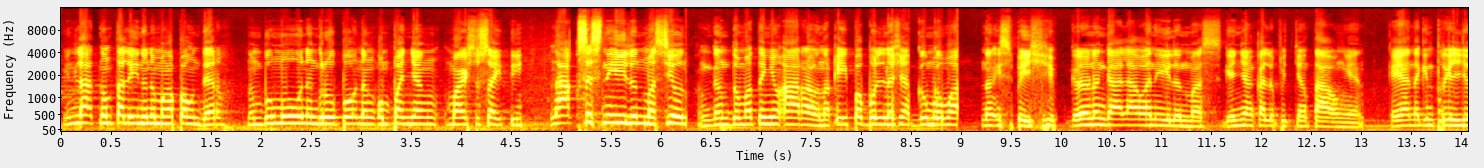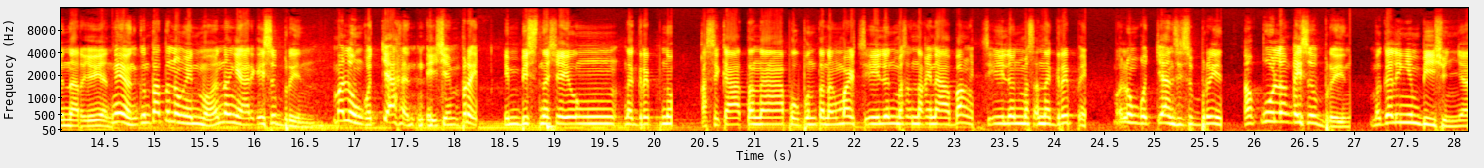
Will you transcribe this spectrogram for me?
Yung lahat ng talino ng mga founder, ng bumuo ng grupo ng kumpanyang Mars Society, na-access ni Elon Musk yun. Hanggang dumating yung araw na capable na siya gumawa ng spaceship. Ganun ang galawan ni Elon Musk. Ganyan kalupit yung taong yan. Kaya naging trilyonaryo yan. Ngayon, kung tatanungin mo, anong nangyari kay Subrin? Malungkot yan. Eh, syempre, imbis na siya yung nag-rip no kasikatan na pupunta ng Mars. Si Elon Musk ang nakinabang. Si Elon Musk ang nag-rip eh. Malungkot yan si Subrin. Ang kulang kay Subrin, magaling yung vision niya.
